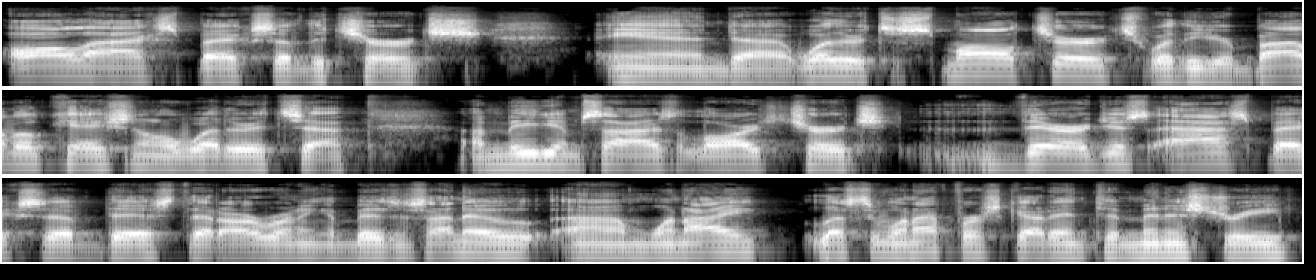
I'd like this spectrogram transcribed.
all aspects of the church. And uh, whether it's a small church, whether you're bivocational, whether it's a, a medium sized, large church, there are just aspects of this that are running a business. I know um, when I, Leslie, when I first got into ministry,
